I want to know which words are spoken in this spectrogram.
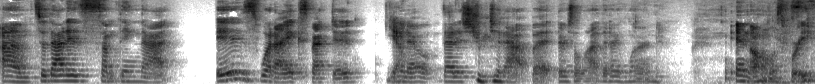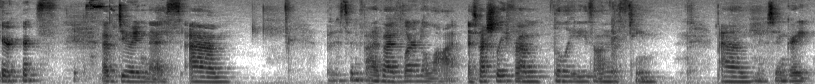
Um, so that is something that is what I expected. Yeah. You know, that is true to that. But there's a lot that I've learned in almost four years of doing this. Um, but it's been fun. I've learned a lot, especially from the ladies on this team. Um, it's been great.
